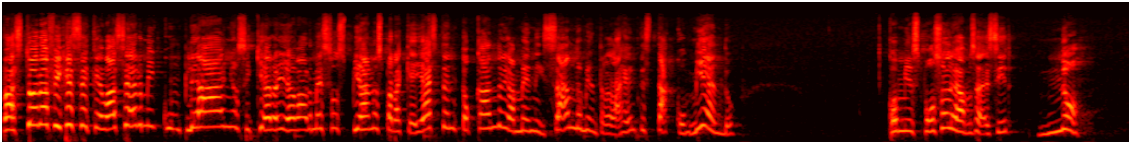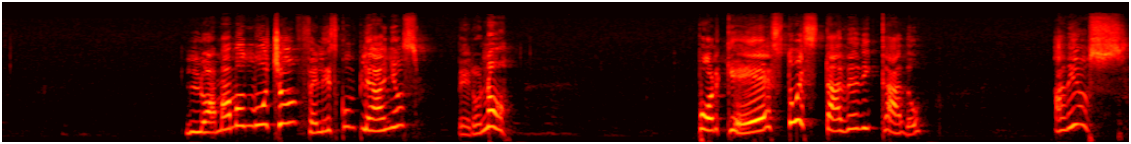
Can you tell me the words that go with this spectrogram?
pastora, fíjese que va a ser mi cumpleaños y quiero llevarme esos pianos para que ya estén tocando y amenizando mientras la gente está comiendo, con mi esposo le vamos a decir, no. Lo amamos mucho, feliz cumpleaños, pero no. Porque esto está dedicado a Dios.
